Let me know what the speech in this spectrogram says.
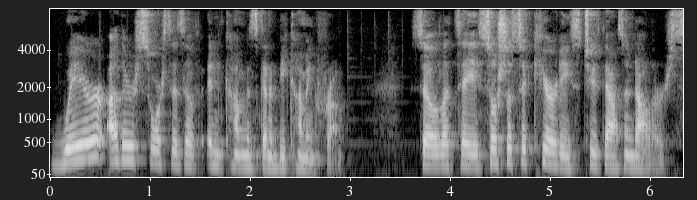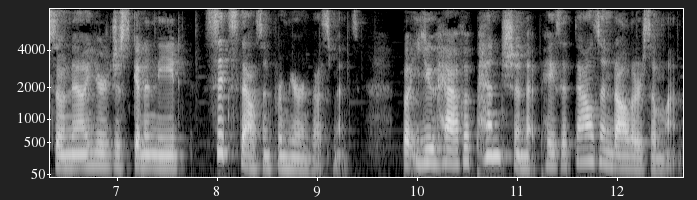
where other sources of income is going to be coming from. So let's say Social Security is $2,000. So now you're just going to need $6,000 from your investments. But you have a pension that pays $1,000 a month.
